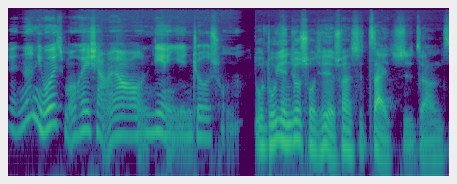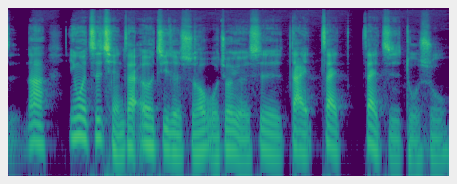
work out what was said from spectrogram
对，那你为什么会想要念研究所呢？我读研究所其实也算是在职这样子。那因为之前在二技的时候，我就有一次在在在职读书，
